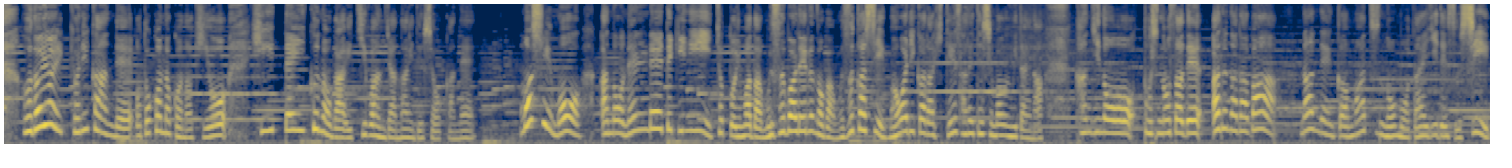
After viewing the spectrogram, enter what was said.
程よい距離感で男の子の気を引いていくのが一番じゃないでしょうかね。もしも、あの、年齢的にちょっとまだ結ばれるのが難しい、周りから否定されてしまうみたいな感じの年の差であるならば、何年か待つのも大事ですし、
